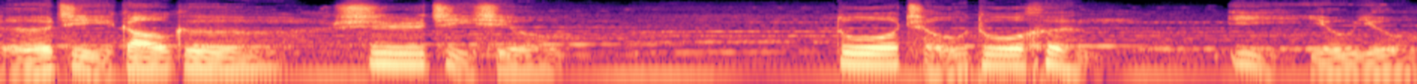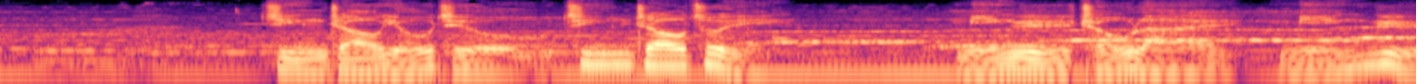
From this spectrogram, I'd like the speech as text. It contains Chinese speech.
得即高歌，失即休。多愁多恨，意悠悠。今朝有酒今朝醉，明日愁来明日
